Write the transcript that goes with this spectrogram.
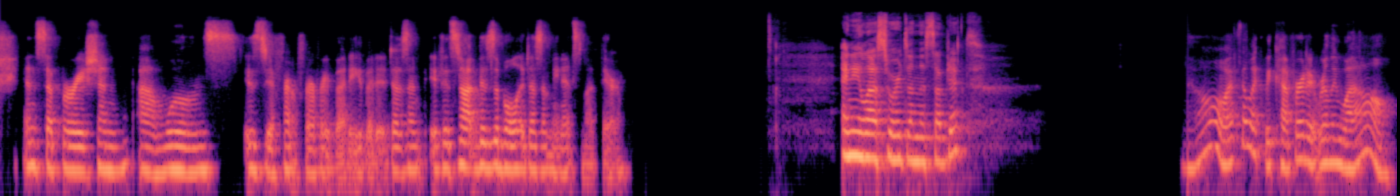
and separation um, wounds is different for everybody but it doesn't if it's not visible it doesn't mean it's not there. Any last words on the subject? No i feel like we covered it really well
